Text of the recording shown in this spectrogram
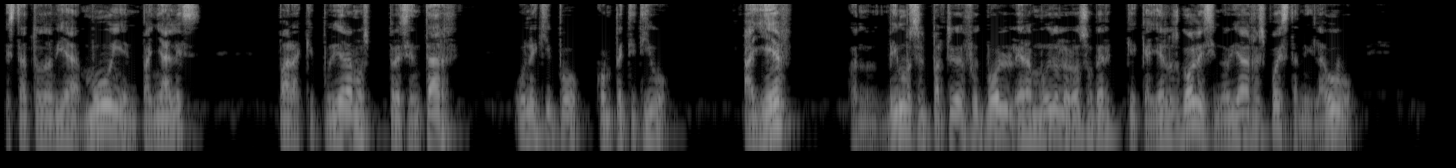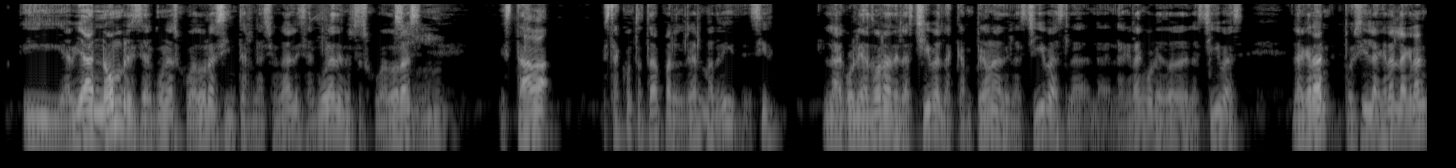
está todavía muy en pañales para que pudiéramos presentar un equipo competitivo. Ayer cuando vimos el partido de fútbol era muy doloroso ver que caían los goles y no había respuesta, ni la hubo. Y había nombres de algunas jugadoras internacionales. Alguna de nuestras jugadoras estaba, está contratada para el Real Madrid, es decir, la goleadora de las Chivas, la campeona de las Chivas, la, la, gran goleadora de las Chivas, la gran, pues sí, la gran, la gran,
